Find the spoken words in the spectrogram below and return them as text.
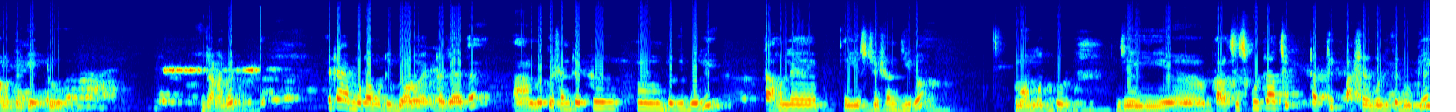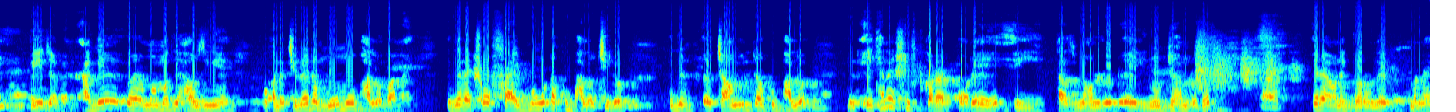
আমাদেরকে একটু জানাবেন। এটা মোটামুটি বড় একটা জায়গা। আর লোকেশনটা একটু যদি বলি, তাহলে এই স্টেশন জিরো, মোহাম্মদপুর যে গার্লস স্কুলটা আছে, তার ঠিক পাশের গলিতে ঢুকলেই পেয়ে যাবেন। আগে মোহাম্মদী হাউজিং এ ওখানে ছিল, এটা মোমো ভালো বানায়। এদের একসময় ফ্রাইড মোমোটা খুব ভালো ছিল, এদের চাউমিনটাও খুব ভালো। এখানে শিফট করার পরে এই তাজমহল রোড, এই নূরজাহান রোডে এরা অনেক ধরনের মানে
